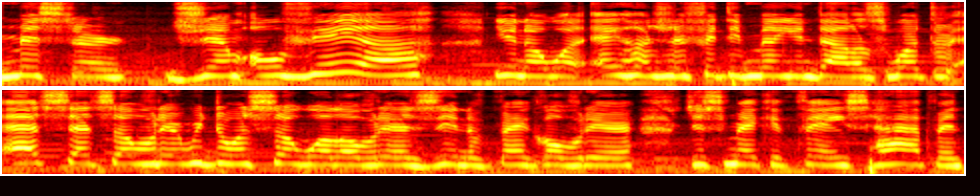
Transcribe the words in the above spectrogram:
Mr. Jim Ovia, you know what, $850 million worth of assets over there. We're doing so well over there in Zenith Bank over there, just making things happen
